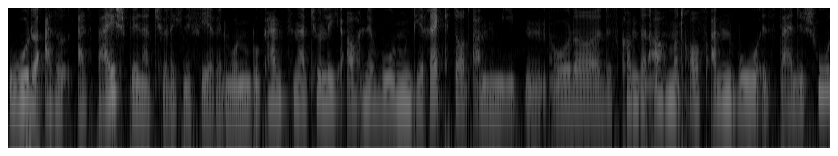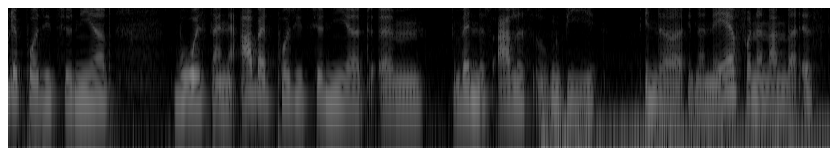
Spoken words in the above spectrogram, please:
Oder, also als Beispiel natürlich eine Ferienwohnung. Du kannst natürlich auch eine Wohnung direkt dort anmieten. Oder das kommt dann auch immer drauf an, wo ist deine Schule positioniert, wo ist deine Arbeit positioniert. Ähm, wenn das alles irgendwie in der, in der Nähe voneinander ist,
